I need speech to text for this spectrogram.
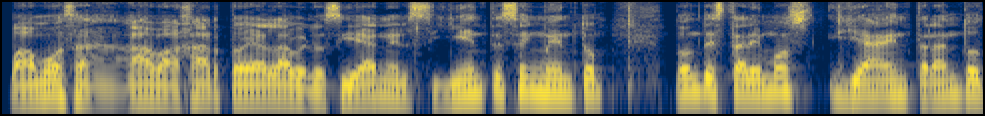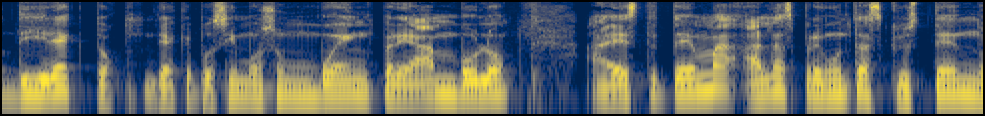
vamos a, bajar todavía la velocidad en el siguiente segmento, donde estaremos ya entrando directo, ya que pusimos un buen preámbulo a este tema, a las preguntas que usted nos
